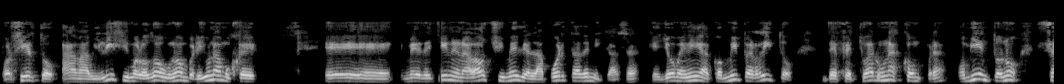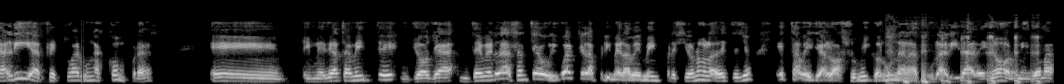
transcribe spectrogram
por cierto, amabilísimos los dos, un hombre y una mujer, eh, me detienen a las ocho y media en la puerta de mi casa, que yo venía con mi perrito de efectuar unas compras, o miento, no, salía a efectuar unas compras, eh, inmediatamente yo ya, de verdad, Santiago, igual que la primera vez me impresionó la detención, esta vez ya lo asumí con una naturalidad enorme y demás.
